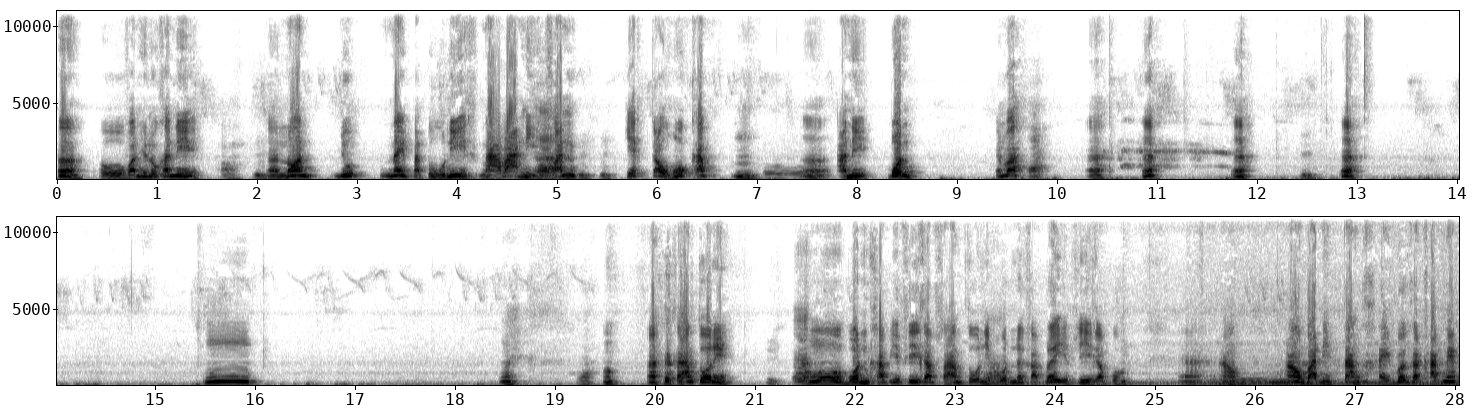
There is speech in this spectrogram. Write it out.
เออโอ้ฝันเห็นรถคันนี้อ๋อเออนอนอยู่ในประตูนี่หน้าบ้านนี่เออฝันเจ็ดเก้าหกครับ อืมโอ้เออ อันนี้บน เห็นปะอะ เออเออเออเอออืมเอ้ยอะสามตัวนี่เออโอ้บนครับเอฟซีครับสามตัวนี่บนนะครับด้วยเอฟซีครับผมอ่าเอาเอาบัตรนี่ตั้งไข่เบิ้งคักๆเนี่ย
